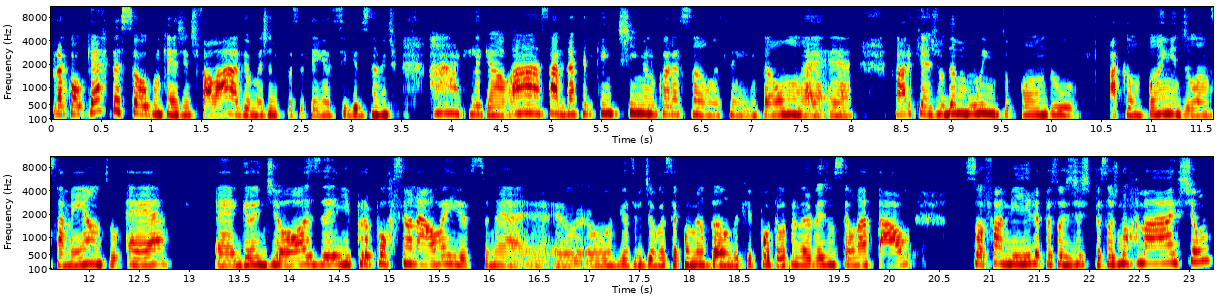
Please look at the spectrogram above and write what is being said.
para qualquer pessoa com quem a gente falava, eu imagino que você tenha seguido também, tipo, ah, que legal, ah, sabe, dá aquele quentinho no coração, assim. Então, é, é claro que ajuda muito quando a campanha de lançamento é é, grandiosa e proporcional a isso, né? É, eu, eu ouvi outro dia você comentando que, pô, pela primeira vez no seu Natal, sua família, pessoas, pessoas normais, tinham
